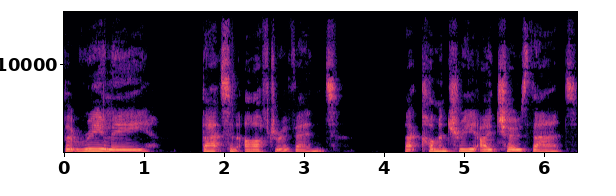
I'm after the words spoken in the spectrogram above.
But really, that's an after event. That commentary, I chose that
